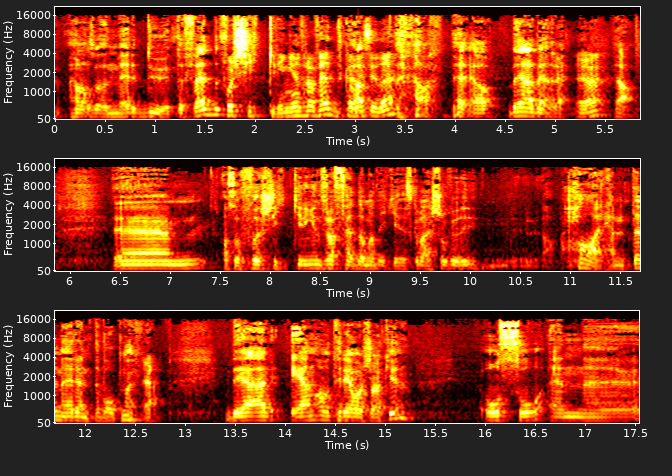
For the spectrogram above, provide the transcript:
altså en mer duete Fed Forsikringen fra Fed, kan ja, vi si det? Ja, det, ja, det er bedre. Ja. ja. Um, altså forsikringen fra Fed om at det ikke skal være så hardhendte med rentevåpenet. Ja. Det er én av tre årsaker. Og så en eh,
